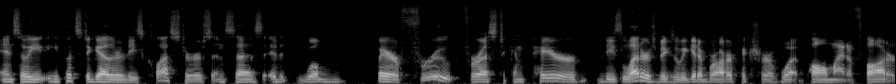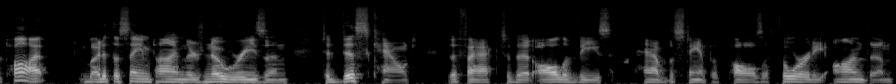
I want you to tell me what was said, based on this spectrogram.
And so he, he puts together these clusters and says it will bear fruit for us to compare these letters because we get a broader picture of what Paul might have thought or taught. But at the same time, there's no reason to discount the fact that all of these have the stamp of Paul's authority on them.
